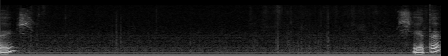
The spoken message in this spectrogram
6 7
